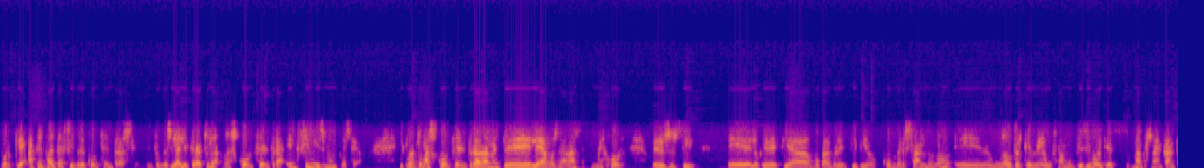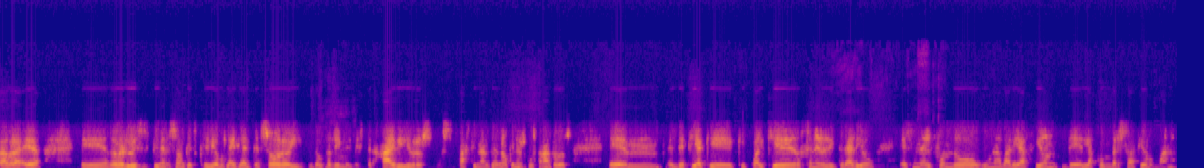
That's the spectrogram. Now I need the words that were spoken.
porque hace falta siempre concentrarse. Entonces la literatura nos concentra en sí misma, aunque sea. Y cuanto más concentradamente leamos además, mejor. Pero eso sí, eh, lo que decía un poco al principio, conversando, ¿no? Eh, un autor que me gusta muchísimo y que es una persona encantadora era eh, Robert Louis Stevenson, que escribió pues, La isla del tesoro y Doctor uh -huh. Mr. Hyde y libros pues, fascinantes, ¿no? Que nos gustan a todos. Em, decía que, que cualquier género literario es en el fondo una variación de la conversación humana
